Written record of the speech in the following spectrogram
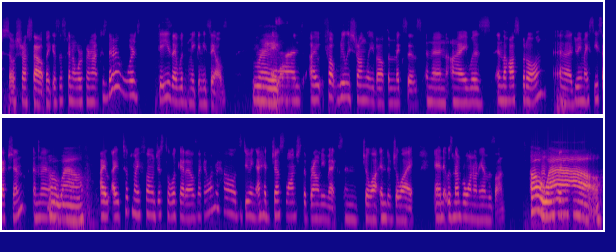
so stressed out. Like, is this gonna work or not? Because there were days I wouldn't make any sales. Right. And I felt really strongly about the mixes. And then I was in the hospital uh, doing my C section. And then Oh wow. I, I took my phone just to look at it. I was like, I wonder how it's doing. I had just launched the brownie mix in July, end of July, and it was number one on Amazon. Oh like- wow.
